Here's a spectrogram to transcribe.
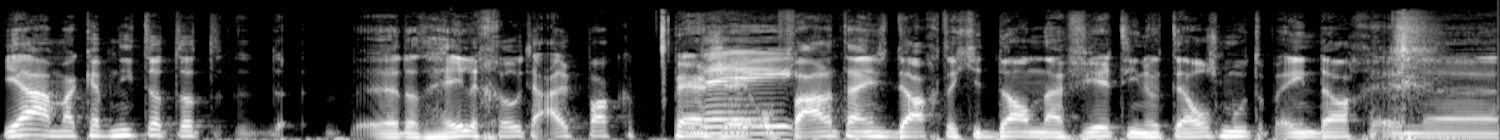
Ja, maar ik heb niet dat, dat, eh, dat hele grote uitpakken per Nee. se op Valentijnsdag. Dat je dan naar 14 hotels moet op één dag. En eh,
